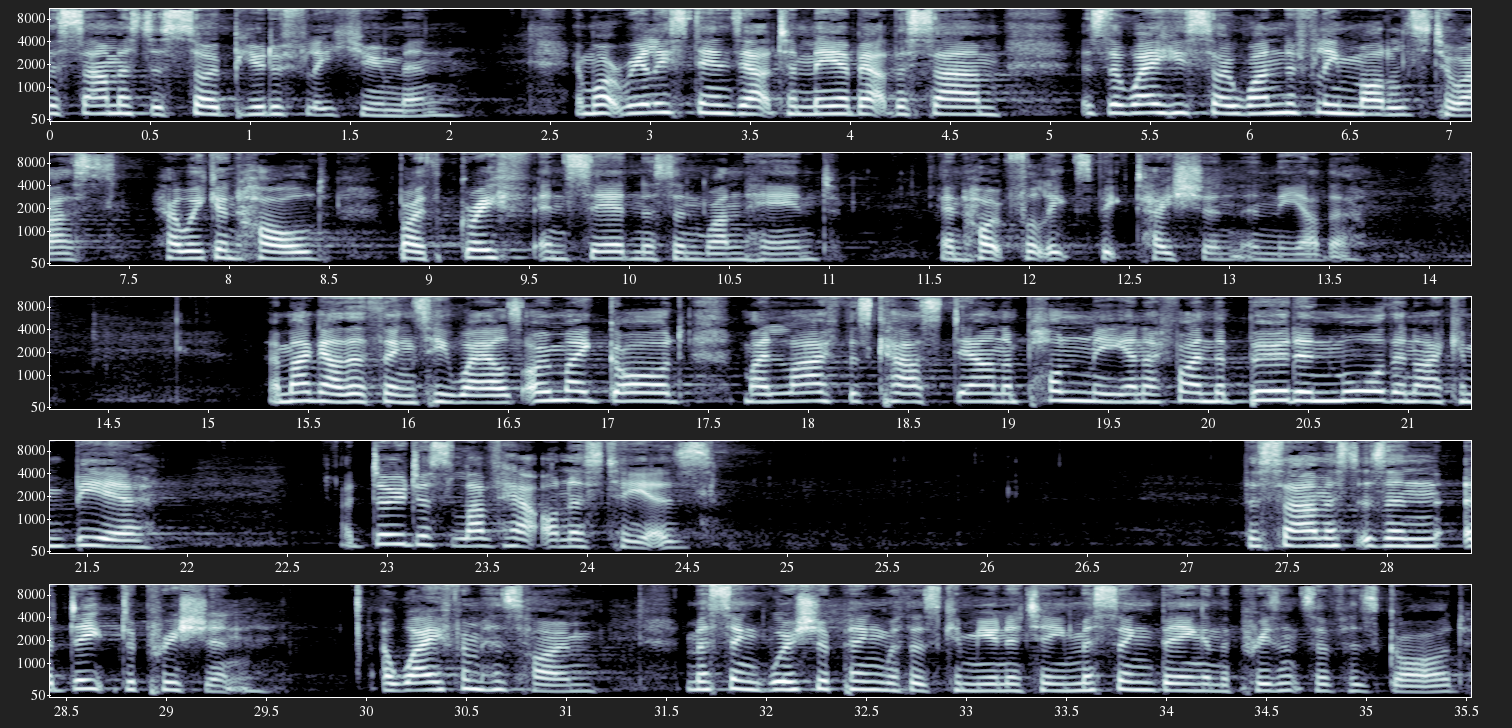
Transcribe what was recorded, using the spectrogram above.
The psalmist is so beautifully human. And what really stands out to me about the psalm is the way he so wonderfully models to us how we can hold both grief and sadness in one hand and hopeful expectation in the other. Among other things, he wails, Oh my God, my life is cast down upon me, and I find the burden more than I can bear. I do just love how honest he is. The psalmist is in a deep depression away from his home, missing worshipping with his community, missing being in the presence of his God.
